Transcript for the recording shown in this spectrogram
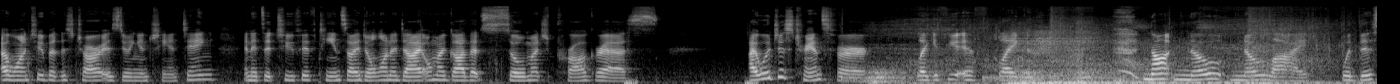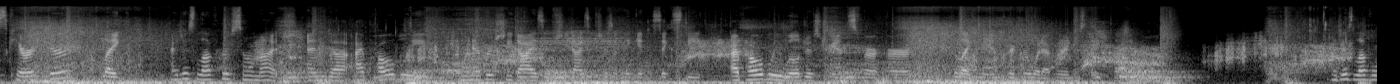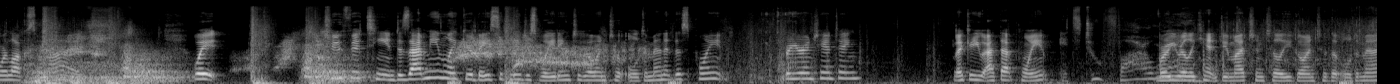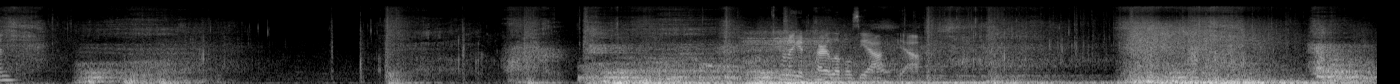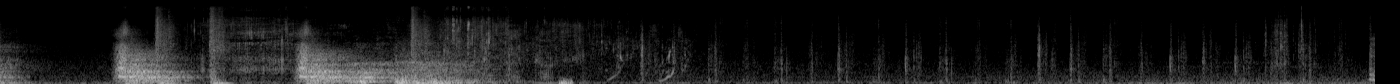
I want to, but this char is doing enchanting, and it's at 215, so I don't want to die. Oh my god, that's so much progress. I would just transfer. Like, if you, if, like, not, no, no lie with this character, like, I just love her so much. And uh, I probably, whenever she dies, if she dies, if she doesn't make it to 60, I probably will just transfer her to, like, Mankrik or whatever and just keep playing her. I just love Warlock so much. Wait, 215, does that mean, like, you're basically just waiting to go into Uldaman at this point for your enchanting? Like, are you at that point It's too far away. where you really can't do much until you go into the Uldaman? When I get to higher levels, yeah, yeah.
